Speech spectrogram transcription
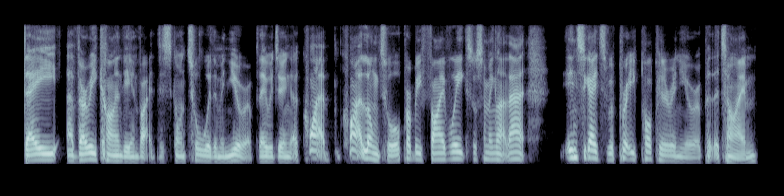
they are very kindly invited us to go on tour with them in Europe. They were doing a quite quite a long tour, probably five weeks or something like that. Instigators were pretty popular in Europe at the time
